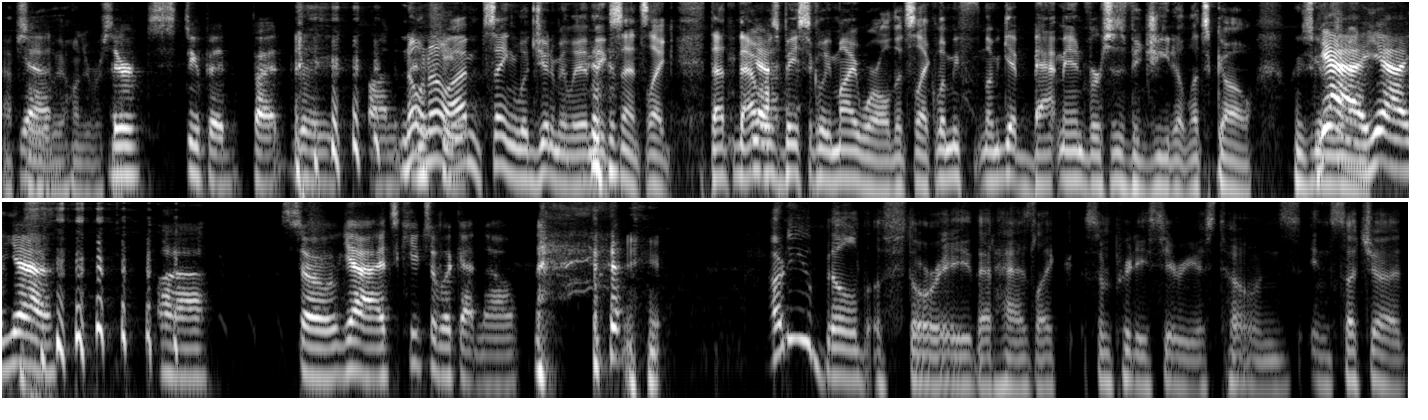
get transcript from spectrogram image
absolutely 100% they're stupid, but really fun. no, no, cute. I'm saying legitimately. It makes sense. Like that. That Yeah. was basically my world. It's like let me let me get Batman versus Vegeta. Let's go. Who's gonna yeah, win? yeah, yeah. uh, so yeah, it's cute to look at now. How do you build a story that has like some pretty serious tones in such a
